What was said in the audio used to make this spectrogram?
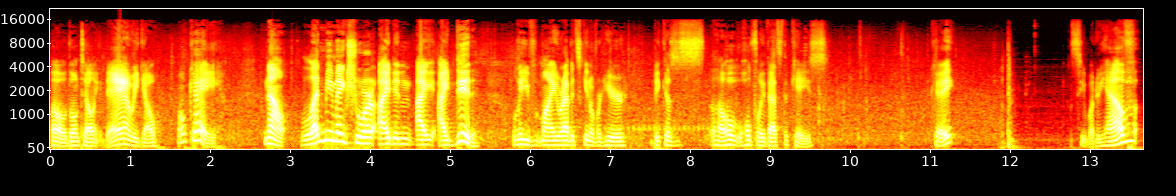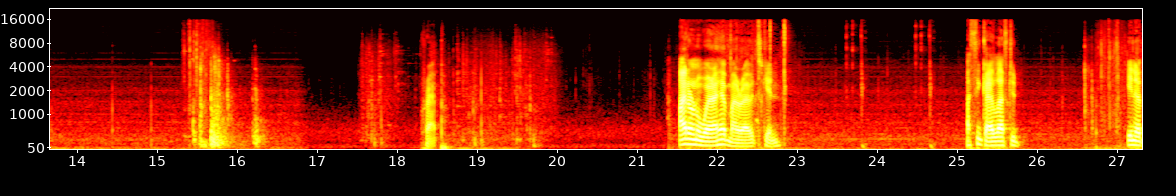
Oh, don't tell me. There we go. Okay. Now let me make sure I didn't. I I did leave my rabbit skin over here because uh, ho hopefully that's the case. Okay. Let's see what we have. Crap. I don't know where I have my rabbit skin. I think I left it in a...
